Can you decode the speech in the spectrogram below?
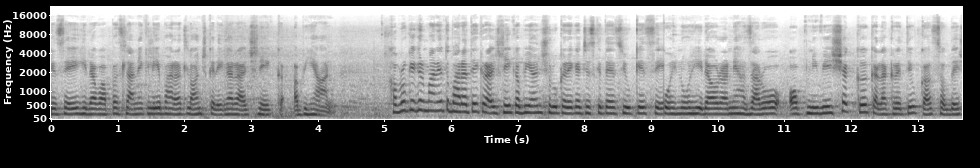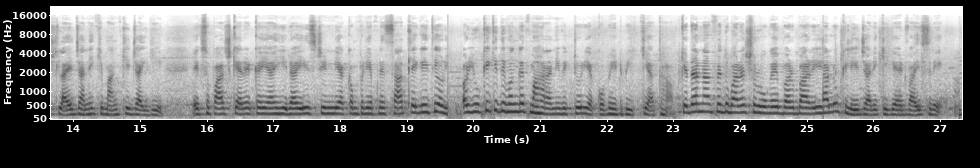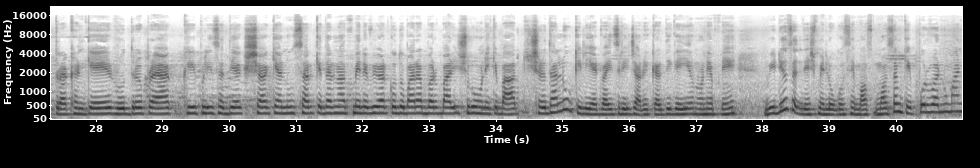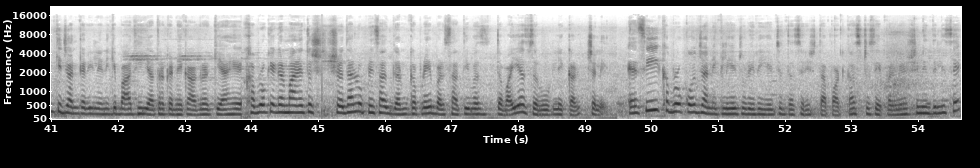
से हीरा वापस लाने के लिए भारत लॉन्च करेगा राजनयिक अभियान। खबरों के अगर माने तो भारत एक राजनयिक अभियान शुरू करेगा, जिसके तहत यूके से कोहिनूर, हीरा और अन्य हज़ारों औपनिवेशक कलाकृतियों का स्वदेश लाए जाने की मांग की जाएगी। 105 कैरेट का यह हीरा ईस्ट इंडिया कंपनी अपने साथ ले गई थी और और यूके की दिवंगत महारानी विक्टोरिया को भेंट भी किया था। केदारनाथ में दोबारा शुरू हो गई बर्फबारी, सालों के लिए जारी की गई एडवाइजरी उत्तराखंड के रुद्रप्रयाग की पुलिस अध्यक्ष के अनुसार केदारनाथ में रविवार को दोबारा बर्फबारी शुरू होने के बाद श्रद्धालुओं के लिए एडवाइजरी जारी कर दी गई है। उन्होंने अपने वीडियो संदेश में लोगों से मौसम के पूर्वानुमान की जानकारी लेने के बाद ही यात्रा करने का आग्रह किया है। खबरों के अगर माने तो श्रद्धालु अपने साथ गर्म कपड़े, बरसाती व दवाइयाँ ज़रूर लेकर चले। ऐसी ही खबरों को जानने के लिए जुड़े रहिए जनता सरिश्ता रिश्ता पॉडकास्ट से। परमेश दिल्ली से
